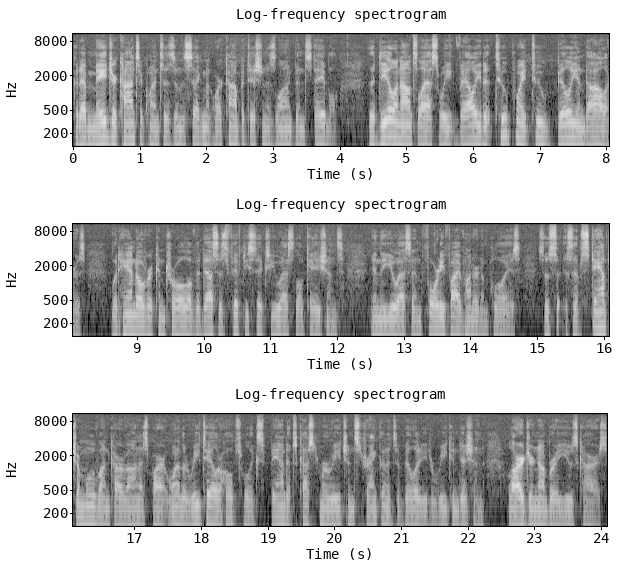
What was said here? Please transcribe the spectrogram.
could have major consequences in a segment where competition has long been stable. The deal announced last week, valued at $2.2 billion, would hand over control of ADESA's 56 U.S. locations in the U.S. and 4,500 employees. So a substantial move on Carvana's part. One of the retailer hopes will expand its customer reach and strengthen its ability to recondition larger number of used cars.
